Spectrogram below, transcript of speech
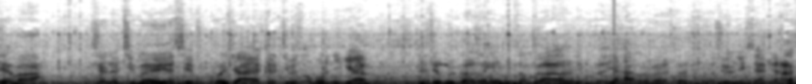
siema, że lecimy, jest w poniedziałek, lecimy z obornikiem. Będzie mój brat za granicą, bo ja jechałem rowerem, strasznie nie chciałem jechać.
